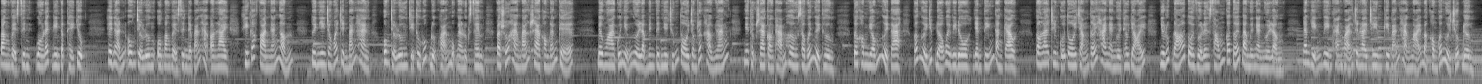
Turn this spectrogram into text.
băng vệ sinh, quần legging tập thể dục. Hình ảnh ôm Triệu Luân ôm băng vệ sinh để bán hàng online khiến các fan ngán ngẩm. Tuy nhiên trong quá trình bán hàng, ôm Triệu Luân chỉ thu hút được khoảng 1.000 lượt xem và số hàng bán ra không đáng kể. Bề ngoài của những người làm minh tinh như chúng tôi trông rất hào nhoáng, nhưng thực ra còn thảm hơn so với người thường. Tôi không giống người ta, có người giúp đỡ quay video, danh tiếng tăng cao. Còn livestream của tôi chẳng tới 2.000 người theo dõi, dù lúc đó tôi vừa lên sóng có tới 30.000 người lận. Nam diễn viên than vãn trên livestream khi bán hàng mãi mà không có người chốt đơn.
